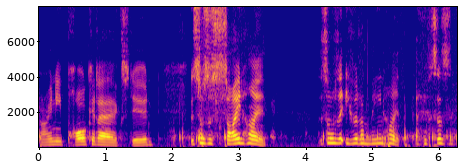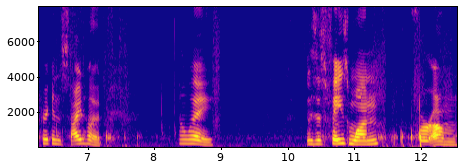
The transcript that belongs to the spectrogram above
Shiny Pokedex, dude. This was a side hunt. This wasn't even a main hunt. This is a freaking side hunt. No way. This is phase one for um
